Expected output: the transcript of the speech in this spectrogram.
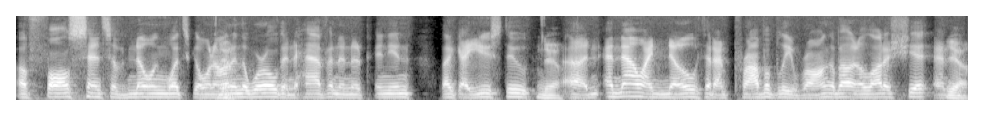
a false sense of knowing what's going on Yeah. in the world and having an opinion like I used to. Yeah. Uh, and, and now I know that I'm probably wrong about a lot of shit. And Yeah.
